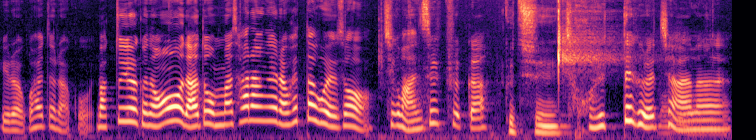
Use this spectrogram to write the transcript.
이라고 하더라고 막둥이가 그냥 어 나도 엄마 사랑해라고 했다고 해서 지금 안 슬플까 그치 절대 그렇지 않아.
